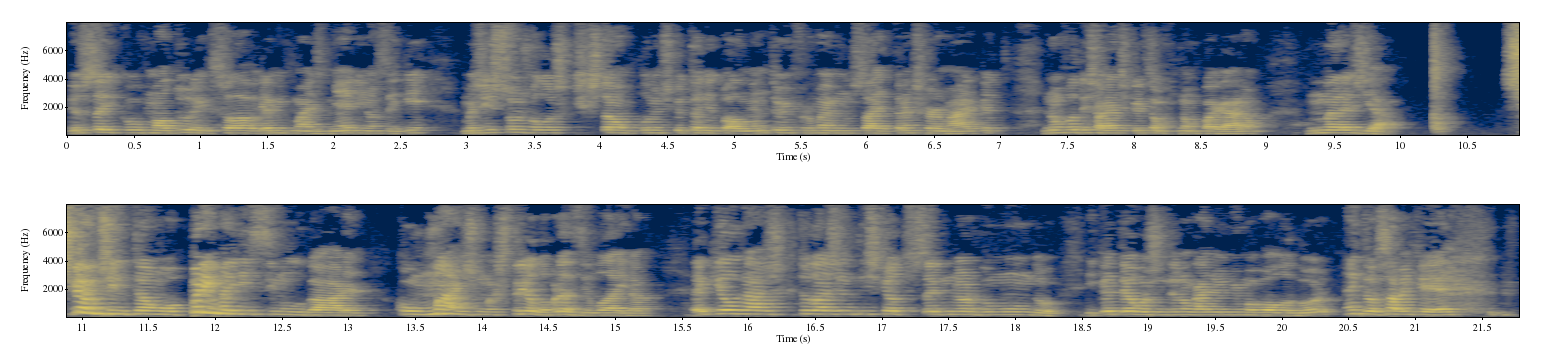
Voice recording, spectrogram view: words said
Eu sei que houve uma altura em que se falava que era muito mais dinheiro e não sei o quê, mas isto são os valores que estão, pelo menos que eu tenho atualmente. Eu informei-me no site Transfer Market, não vou deixar na descrição porque não me pagaram, mas já. Chegamos então ao primeiríssimo lugar com mais uma estrela brasileira Aquele gajo que toda a gente diz que é o terceiro melhor do mundo e que até hoje ainda não ganhou nenhuma bola de ouro. Então, sabem quem é?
